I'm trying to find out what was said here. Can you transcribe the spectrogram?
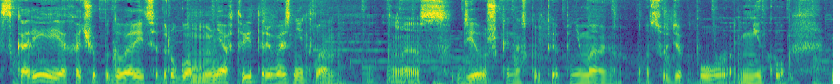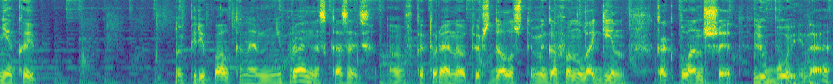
Скорее я хочу поговорить о другом. У меня в Твиттере возникла э, с девушкой, насколько я понимаю, судя по нику, некая ну, перепалка, наверное, неправильно сказать, э, в которой она утверждала, что мегафон логин как планшет любой, да,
